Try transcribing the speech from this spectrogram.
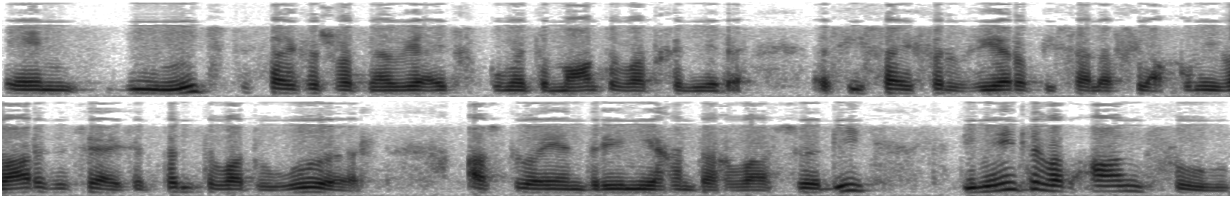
en die nuutste syfers wat nou weer uitgekom het 'n maand of wat gelede is die syfer weer op dieselfde vlak. Om die waarheid te sê, hy's 'n punt wat hoër as toe hy in 93 was. So die die mense wat aanvoel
